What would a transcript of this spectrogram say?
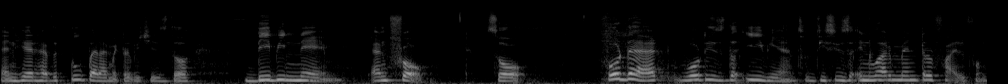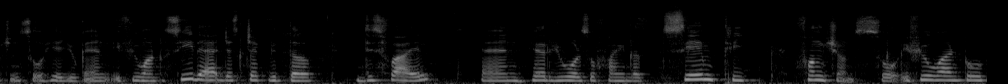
and here have the two parameter which is the db name and forge. So for that what is the env so this is the environmental file function. So here you can if you want to see that just check with the this file and here you also find the same three functions. So if you want to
